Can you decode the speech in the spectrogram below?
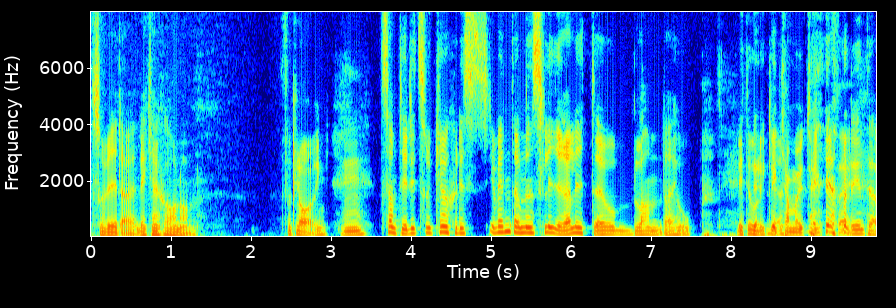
så vidare. Det kanske har någon förklaring. Mm. Samtidigt så kanske det, jag vet inte om den slirar lite och blandar ihop lite Det, olika. det kan man ju tänka sig. Ja, det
